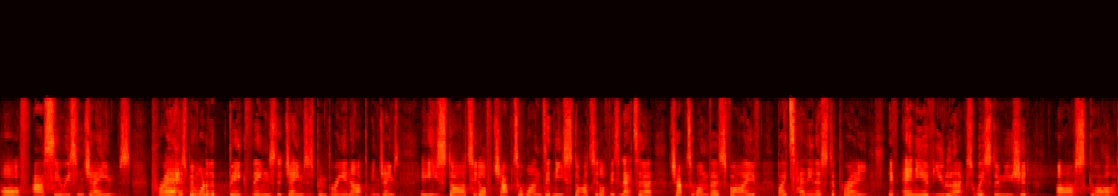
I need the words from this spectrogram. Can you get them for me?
off our series in James. Prayer has been one of the big things that James has been bringing up in James. He started off chapter 1, didn't he? He started off his letter, chapter 1, verse 5, by telling us to pray. If any of you lacks wisdom, you should ask God.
